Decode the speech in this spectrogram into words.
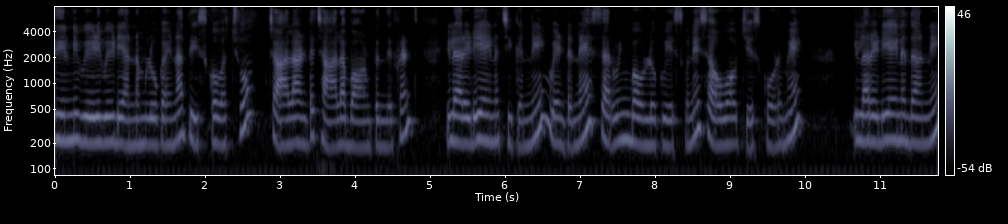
దీన్ని వేడివేడి అన్నంలోకైనా తీసుకోవచ్చు. చాలా అంటే చాలా బాగుంటుంది ఫ్రెండ్స్. ఇలా రెడీ అయిన చికెన్ని వెంటనే సర్వింగ్ బౌల్లోకి వేసుకొని సర్వ్ అవుట్ చేసుకోవడమే. ఇలా రెడీ అయిన దాన్ని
